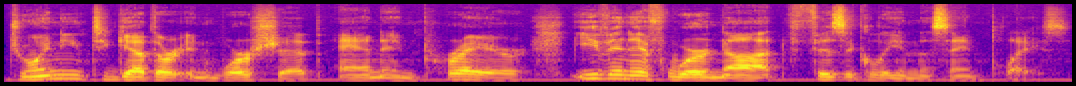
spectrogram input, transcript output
joining together in worship and in prayer, even if we're not physically in the same place.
